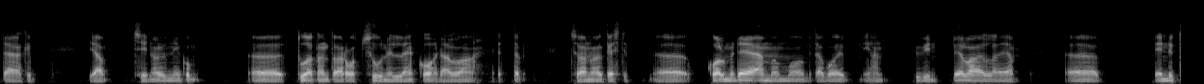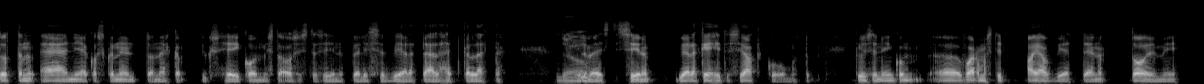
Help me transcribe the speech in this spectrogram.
tämäkin. Ja siinä oli niinku, tuotantoarvot suunnilleen kohdallaan, että se on oikeasti äh, 3D-MMO, mitä voi ihan hyvin pelailla ja en nyt ottanut ääniä, koska ne nyt on ehkä yksi heikoimmista osista siinä pelissä vielä tällä hetkellä, että Joo. ilmeisesti siinä vielä kehitys jatkuu, mutta kyllä se niin kuin, varmasti ajanvietteenä toimii.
